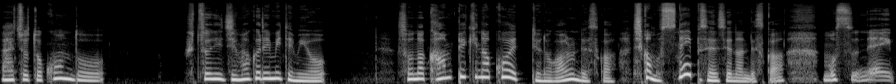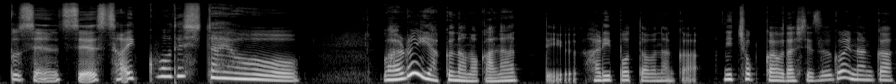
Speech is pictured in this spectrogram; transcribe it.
あ、ちょっと今度、普通に字幕で見てみよう。そんな完璧な声っていうのがあるんですか？しかもスネイプ先生なんですか？もうスネイプ先生最高でしたよ。悪い役なのかなっていう。ハリーポッターはなんか、にちょっかいを出してすごいなんか、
